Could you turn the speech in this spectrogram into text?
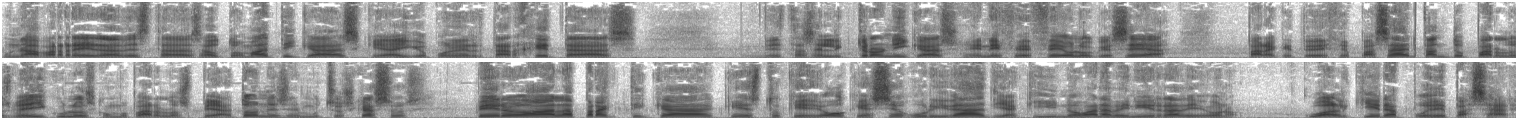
una barrera de estas automáticas que hay que poner tarjetas de estas electrónicas, NFC o lo que sea, para que te deje pasar, tanto para los vehículos como para los peatones en muchos casos. Pero a la práctica, que esto que, oh, es seguridad y aquí no van a venir nadie, bueno, cualquiera puede pasar.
